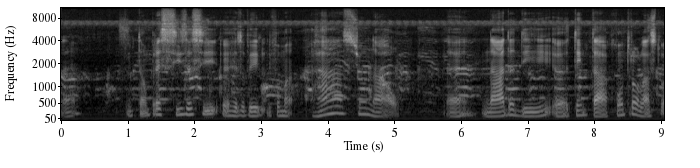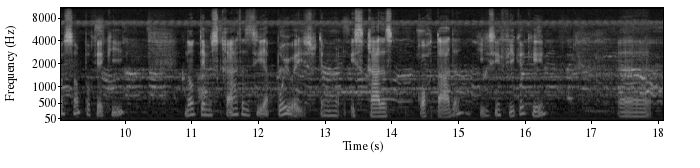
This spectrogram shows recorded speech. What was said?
né? Então precisa se é, resolver de forma racional, né? nada de é, tentar controlar a situação, porque aqui não temos cartas de apoio a isso, temos escadas cortadas, que significa que é,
